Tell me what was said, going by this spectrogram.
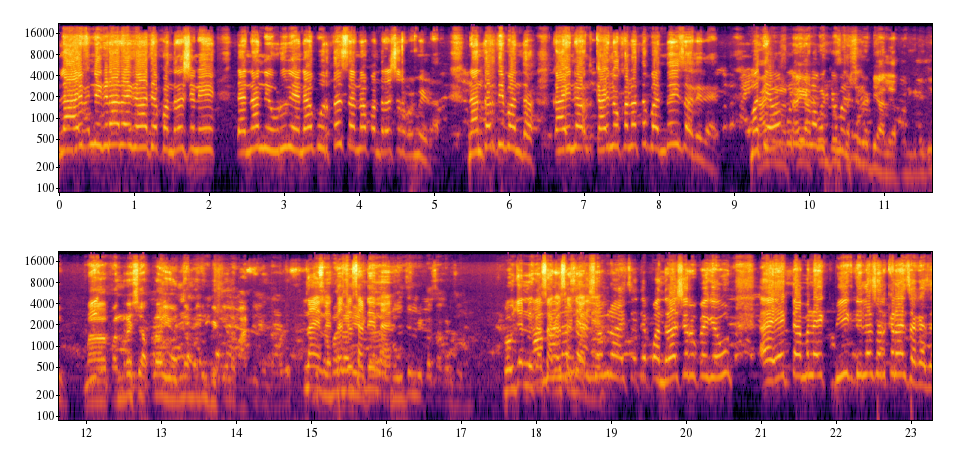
लाईफ निघणार आहे का त्या पंधराशेने? त्यांना निवडून येण्यापुरतच त्यांना पंधराशे रुपये मिळणार. नंतर ती बंद. काही न- काही लोकांना तर बंदही झालेलं आहे मग तेव्हा ताई, पुढे गेला आपण पण मुख्यमंत्री कशासाठी आले आपण इकडे? जे अं, पंधराशे आपल्या योजनेमधून भेटलेलं भारतीय जनता पार्टी. नाही, नाही, समाधानी आहे त्याच्यासाठी का? नाही. बहुजन विकास आघाडीसाठी बहुजन विकास आम्हाला आघाडीसाठी आली सक्षम राहायचं ते पंधराशे रुपये घेऊन अं, एक त्यामुळे एक भीक दिल्यासारखं नाही जगायचं.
